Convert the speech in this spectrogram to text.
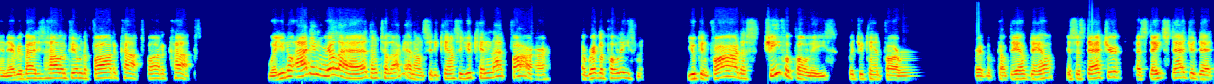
and everybody's hollering for him to fire the cops, fire the cops. Well, you know, I didn't realize until I got on city council, you cannot fire a regular policeman. You can fire the chief of police, but you can't fire regular because they have there. It's a statute, a state statute that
